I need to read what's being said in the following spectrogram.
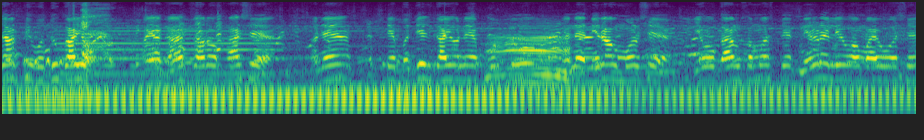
હજારથી વધુ ગાયો અહીંયા ઘાસચારો ખાશે અને તે બધી જ ગાયોને પૂરતું અને નિરાવ મળશે એવો ગામ સમસ્ત એક નિર્ણય લેવામાં આવ્યો છે.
